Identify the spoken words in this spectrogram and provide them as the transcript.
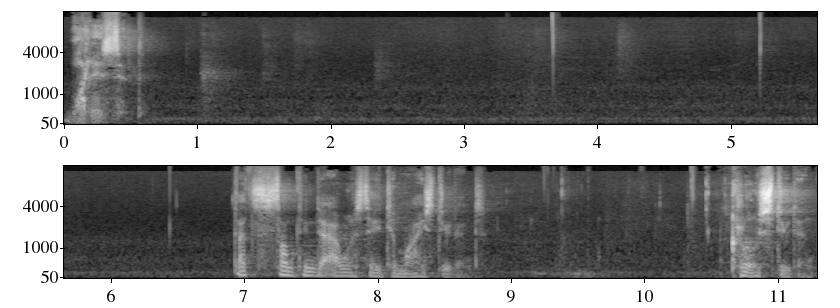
What is it? That's something that I would say to my student, close student.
